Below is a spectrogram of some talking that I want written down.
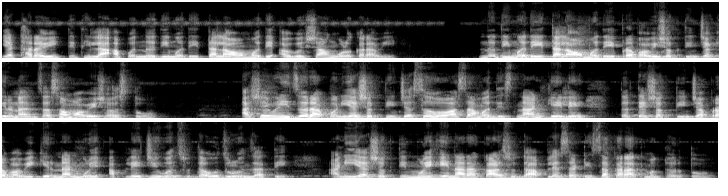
या ठराविक तिथीला आपण नदीमध्ये तलावामध्ये अवश्य आंघोळ करावी. नदीमध्ये तलावामध्ये प्रभावी शक्तींच्या किरणांचा समावेश असतो. अशावेळी जर आपण या शक्तींच्या सहवासामध्ये स्नान केले तर त्या शक्तींच्या प्रभावी किरणांमुळे आपले जीवनसुद्धा उजळून जाते आणि या शक्तींमुळे येणारा काळसुद्धा आपल्यासाठी सकारात्मक ठरतो.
